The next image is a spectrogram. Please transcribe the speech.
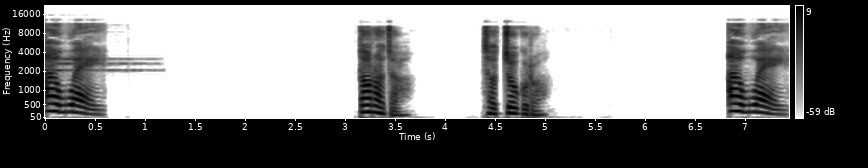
Away. 떨어져. 저쪽으로, Away.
